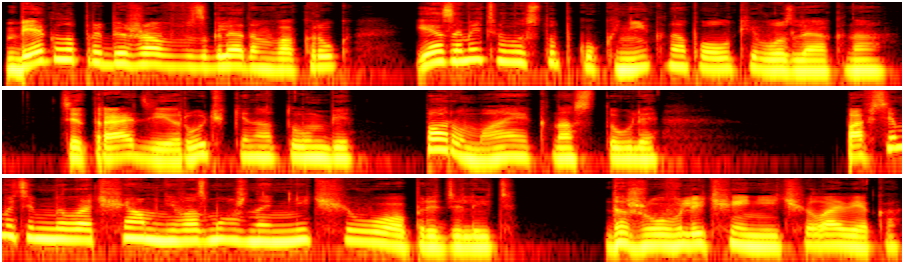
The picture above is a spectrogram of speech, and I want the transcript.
Бегло пробежав взглядом вокруг, я заметила стопку книг на полке возле окна, тетради и ручки на тумбе, пару маек на стуле. По всем этим мелочам невозможно ничего определить, даже увлечений человека.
